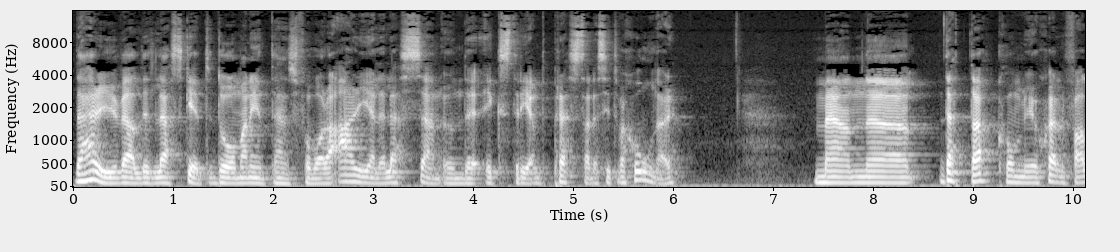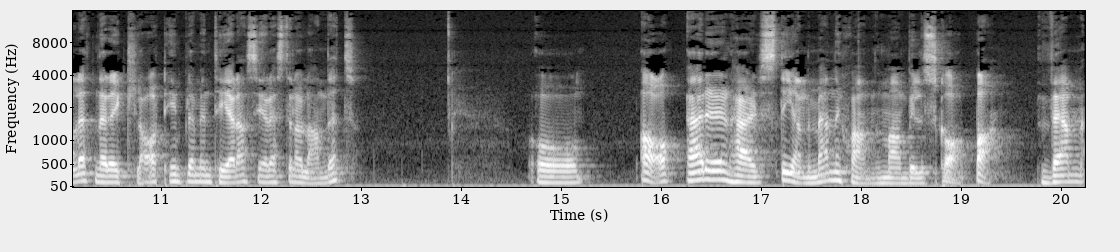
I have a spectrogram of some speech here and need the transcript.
Det här är ju väldigt läskigt då man inte ens får vara arg eller ledsen under extremt pressade situationer. Men eh, detta kommer ju självfallet när det är klart implementeras i resten av landet. Och ja, är det den här stenmänniskan man vill skapa? Vem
